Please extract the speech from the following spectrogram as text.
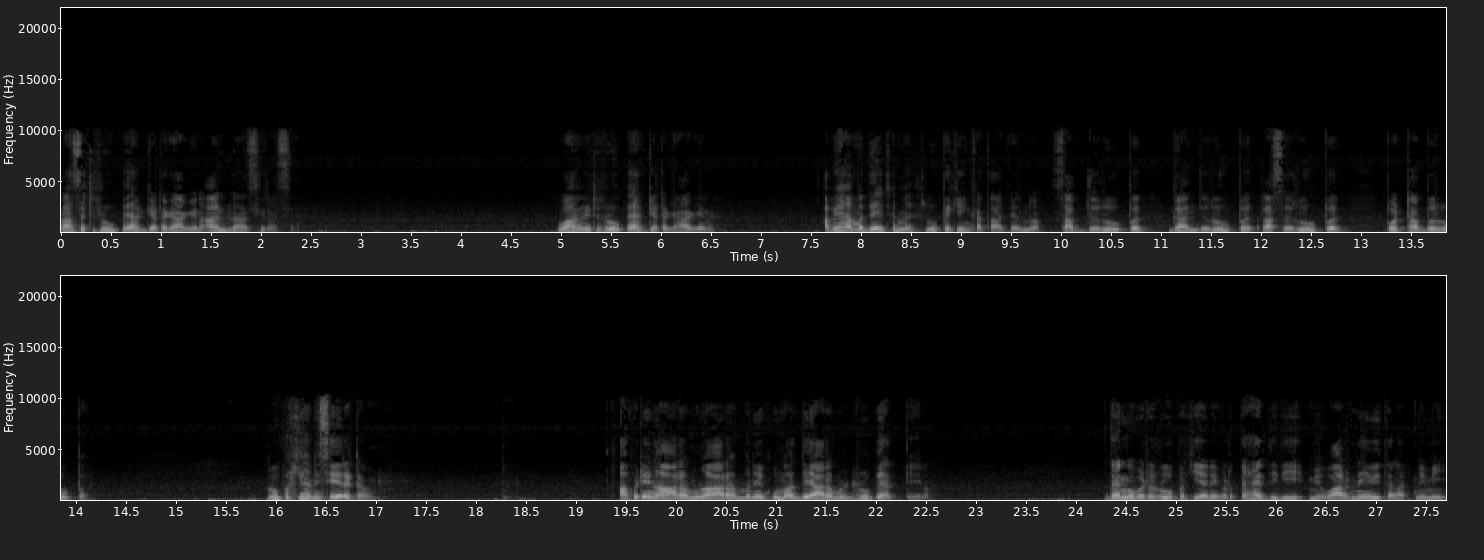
රසට රූපයක් ගැට ගාගෙන අන්නාසි රස. වර්ණයට රූපයක් ගැට ගහගෙන අපි හැමදේටම රූපකින් කතා කරනවා. ශබ්ද රූප, ගන්ධ රූප, රස රූප, පොට්ටබ්බ රූප. රූප කියන්නේ සේරටම. අපිට එන ආරමුණු ආරම්මණය කුමද්ද ආරමුණ රූපයක් තියෙනවා. දැන් ඔබට රූප කියන එකට පැහැදිලි මේ වර්ණය විතරක් නෙමෙයි.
